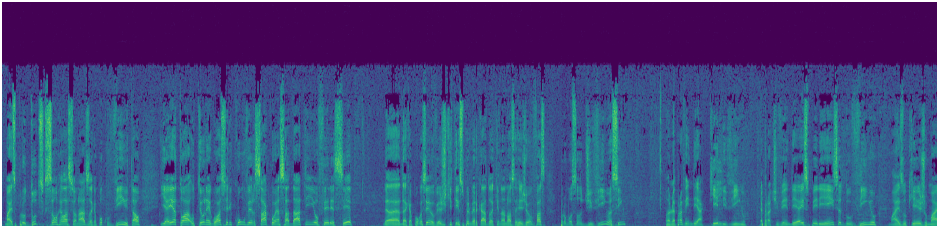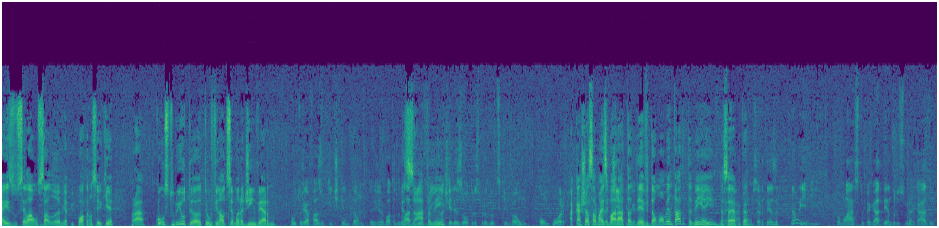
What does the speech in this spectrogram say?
mais produtos que são relacionados, daqui a pouco vinho e tal. E aí tua- o teu negócio ele conversar com essa data e oferecer. Da- daqui a pouco assim, eu vejo que tem supermercado aqui na nossa região que faz promoção de vinho assim, mas não é para vender aquele vinho, é para te vender a experiência do vinho, mais o queijo, mais, sei lá, um salame, a pipoca, não sei o que, para construir o teu, teu final de semana de inverno. Ou tu já faz o kit quentão, tu já bota do lado do vinho aqueles outros produtos que vão compor A cachaça mais barata típica. deve dar uma aumentada também aí nessa É, época. Com certeza. Não, e, e vamos lá, se tu pegar dentro do supermercado,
